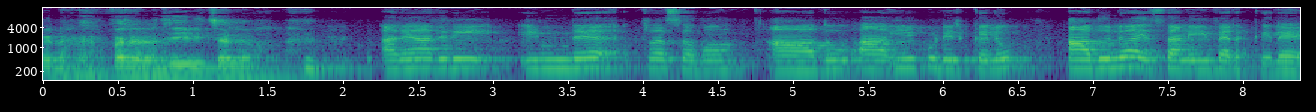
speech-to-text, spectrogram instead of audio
പിന്നെ ജീവിച്ചല്ലോ. അതേമാതിരി ഇന്റെ പ്രസവം ആദു ആ- ഈ കുടിരിക്കലും ആദുവിന്റെ വയസ്സാണ് ഈ പെരക്ക് അല്ലേ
